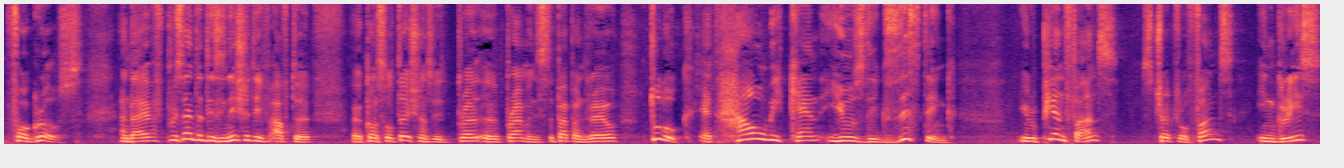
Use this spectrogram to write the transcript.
for growth. And I have presented this initiative after uh, consultations with Pre uh, Prime Minister Papandreou... to look at how we can use the existing European funds, structural funds, in Greece...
